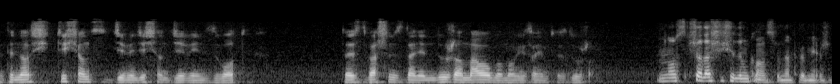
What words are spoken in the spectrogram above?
wynosi 1099 zł. To jest waszym zdaniem dużo, mało, bo moim zdaniem to jest dużo. No sprzeda się 7 konsol na premierze.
